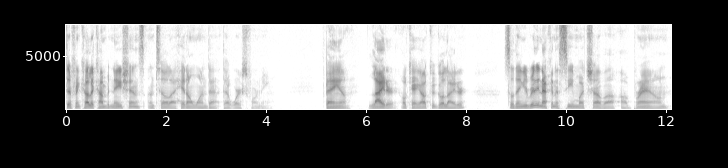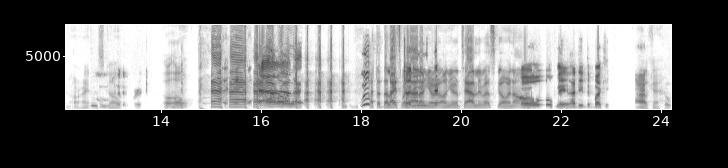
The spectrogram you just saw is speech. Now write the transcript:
different color combinations until I hit on one that that works for me. Bam. Lighter. Okay, I could go lighter. So then you're really not gonna see much of a, a brown. All right, let's Ooh, go. that. Uh oh. what was that? Whoop. I thought the lights went out on your on your tablet. What's going on? Oh man, I did the bucket. Okay. oh.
